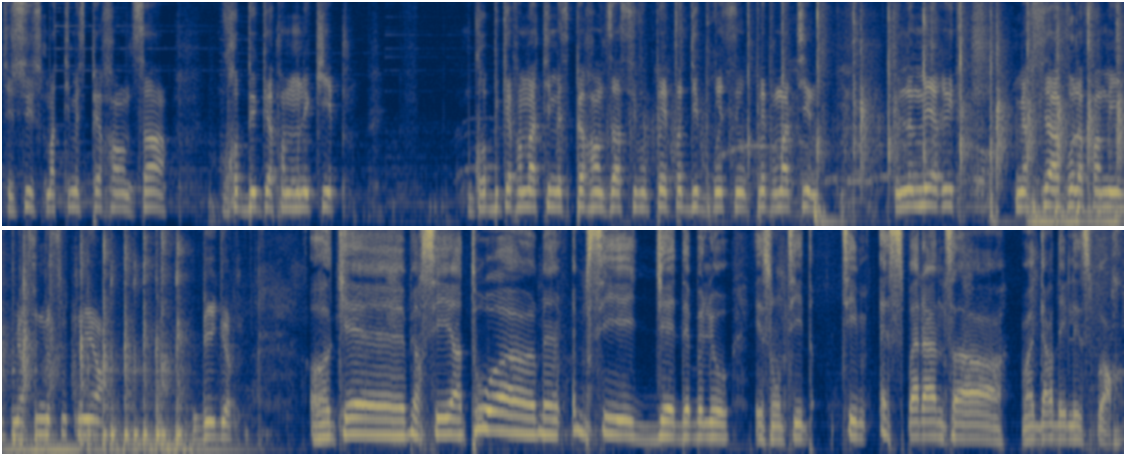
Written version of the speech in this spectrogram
C'est juste ma team Esperanza. Gros big up à mon équipe. Gros big up à ma team Esperanza, s'il vous plaît. Faites du bruit, s'il vous plaît, pour ma team. Il le mérite. Merci à vous, la famille. Merci de me soutenir. Big up. Ok, merci à toi, MC JW et son titre Team Esperanza. On va garder l'espoir.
